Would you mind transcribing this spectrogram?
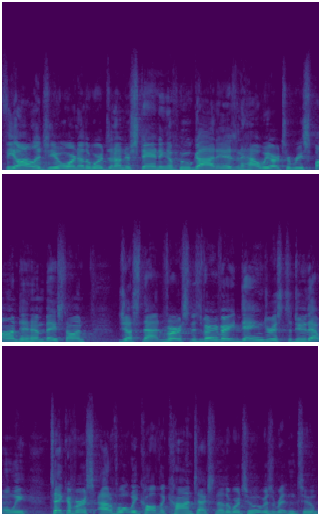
theology, or in other words, an understanding of who God is and how we are to respond to Him based on just that verse. And it's very, very dangerous to do that when we take a verse out of what we call the context, in other words, who it was written to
